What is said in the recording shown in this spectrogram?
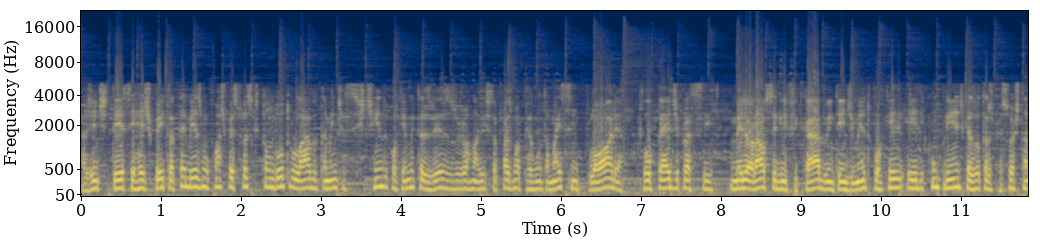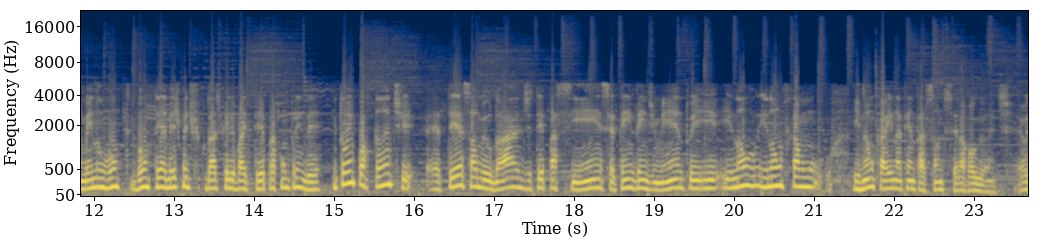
a gente ter esse respeito respeito até mesmo com as pessoas que estão do outro lado também te assistindo, porque muitas vezes o jornalista faz uma pergunta mais simplória ou pede para se melhorar o significado, o entendimento, porque ele compreende que as outras pessoas também não vão, vão ter a mesma dificuldade que ele vai ter para compreender. Então é importante é, ter essa humildade, ter paciência, ter entendimento e, e, não, e não ficar e não cair na tentação de ser arrogante. É,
